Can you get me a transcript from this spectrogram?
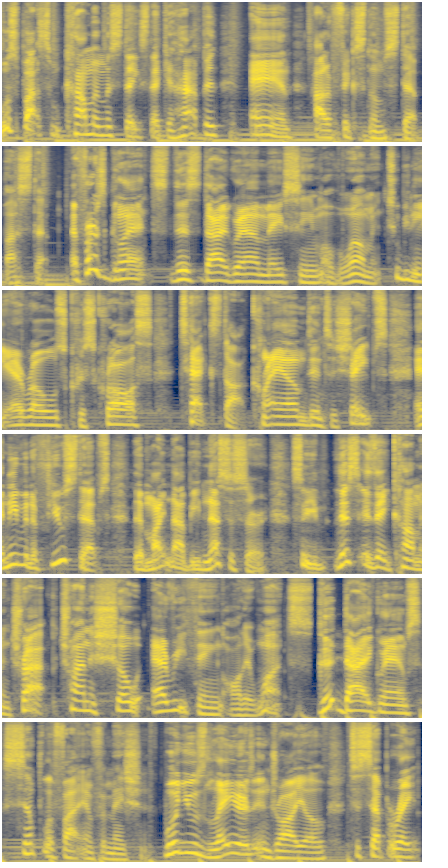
we'll spot some common mistakes that can happen and how to fix them step by step. At first glance, this diagram may seem overwhelming. Too many arrows, crisscross, text are crammed into shapes, and even a few steps that might not be necessary. See, this is a common trap, trying to show everything all at once. Good diagrams simplify information information. We'll use layers in Draw.io to separate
